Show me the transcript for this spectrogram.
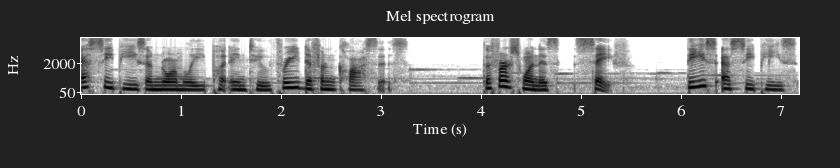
SCPs are normally put into three different classes. The first one is safe. These SCPs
